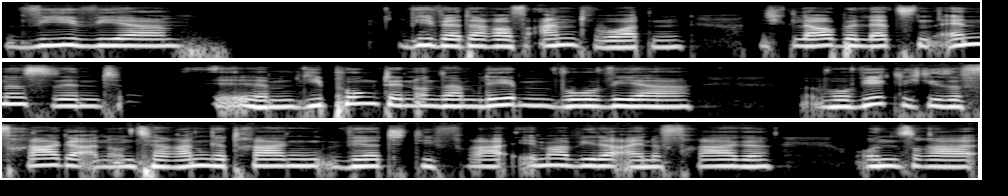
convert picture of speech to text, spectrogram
wie wir, wie wir darauf antworten. Ich glaube, letzten Endes sind ähm, die Punkte in unserem Leben, wo wir, wo wirklich diese Frage an uns herangetragen wird, die Fra immer wieder eine Frage unserer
